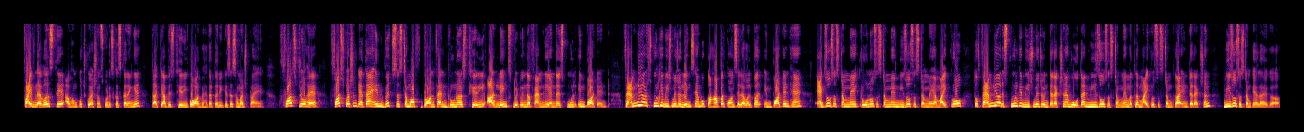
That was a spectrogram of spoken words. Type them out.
फाइव लेवल्स थे, अब हम कुछ क्वेश्चंस को डिस्कस करेंगे ताकि आप इस थियरी को और बेहतर तरीके से समझ पाए। फ़र्स्ट जो है फ़र्स्ट क्वेश्चन कहता है in which system of Bronfenbrenner's theory are links between the family and the school important family और स्कूल के बीच में जो लिंक्स हैं, वो कहाँ पर, कौन से लेवल पर इंपॉर्टेंट हैं? एक्सो सिस्टम में क्रोनो सिस्टम में मीजो सिस्टम में या माइक्रो तो फैमिली और स्कूल के बीच में जो इंटरेक्शन है, वो होता है मीजो सिस्टम में मतलब माइक्रो सिस्टम का इंटरेक्शन मीजो सिस्टम कहलाएगा।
